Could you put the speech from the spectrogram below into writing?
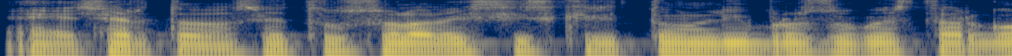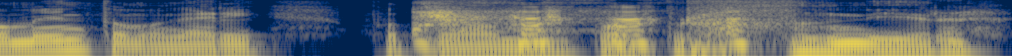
Eh, certo, se tu solo avessi scritto un libro su questo argomento, magari potevamo un po' approfondire.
